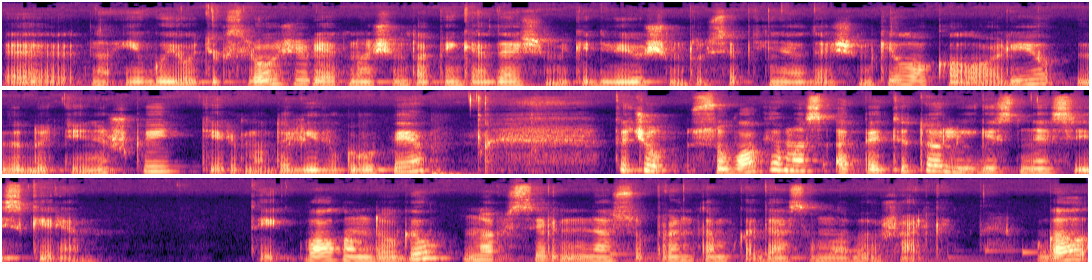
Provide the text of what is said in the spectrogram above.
na, jeigu jau tiksliau žiūrėti, nuo 150 iki 270 kilokalorijų vidutiniškai tyrimo dalyvių grupėje. Tačiau suvokiamas apetito lygis nesiskiria. Tai valgom daugiau, nors ir nesuprantam, kad esam labiau šalkę. O gal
